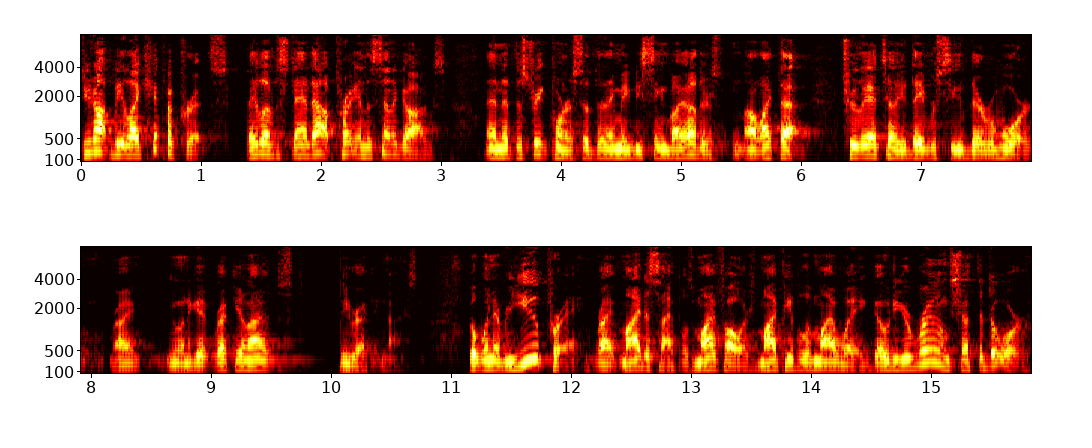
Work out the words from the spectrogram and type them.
do not be like hypocrites. They love to stand out, pray in the synagogues and at the street corners so that they may be seen by others. Not like that. Truly, I tell you, they've received their reward, right? You want to get recognized? Be recognized. But whenever you pray, right, my disciples, my followers, my people of my way, go to your room, shut the door,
